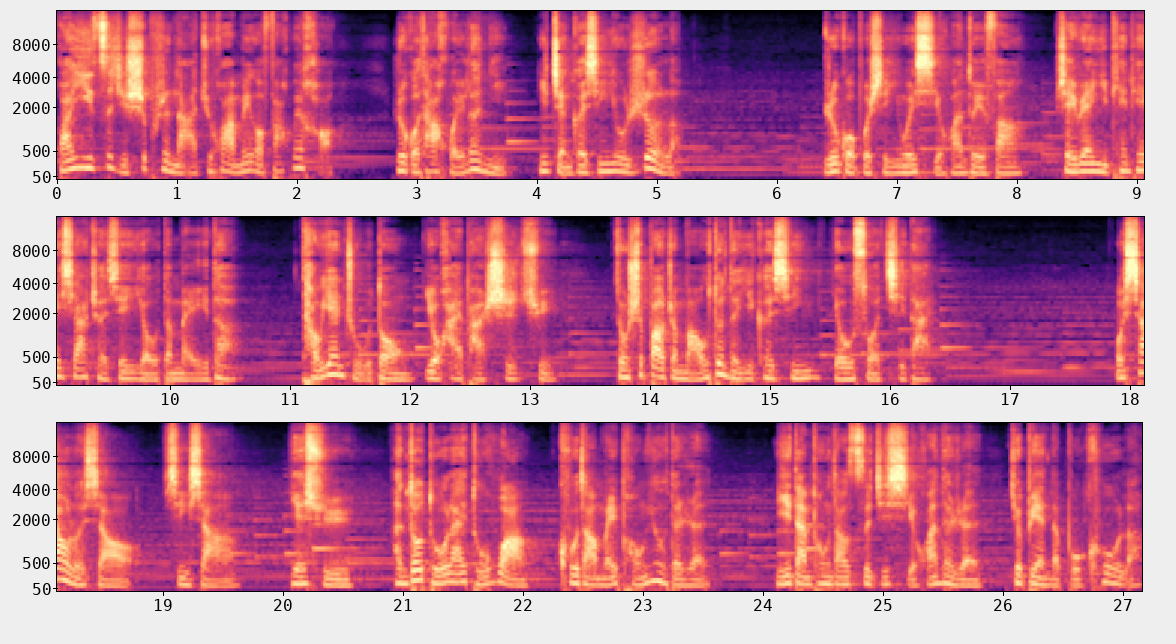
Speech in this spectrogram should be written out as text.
怀疑自己是不是哪句话没有发挥好。如果他回了你，你整颗心又热了。如果不是因为喜欢对方，谁愿意天天瞎扯些有的没的？讨厌主动又害怕失去，总是抱着矛盾的一颗心有所期待。我笑了笑，心想：也许很多独来独往、酷到没朋友的人，一旦碰到自己喜欢的人，就变得不酷了。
